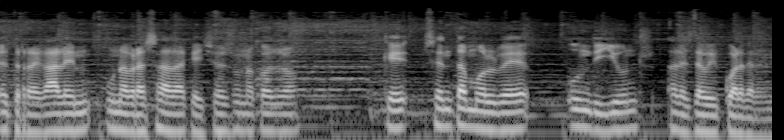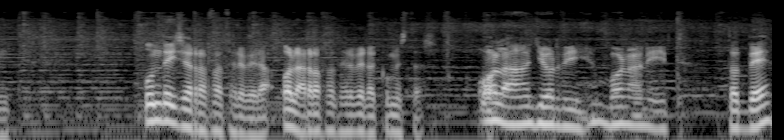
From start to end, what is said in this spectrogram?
et regalen una abraçada, que això és una cosa que senta molt bé un dilluns a les 10 i quart de la nit. Un d'ells és Rafa Cervera. Hola, Rafa Cervera, com estàs? Hola, Jordi, bona nit. Tot bé?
